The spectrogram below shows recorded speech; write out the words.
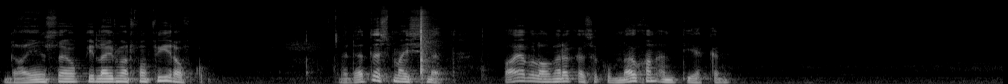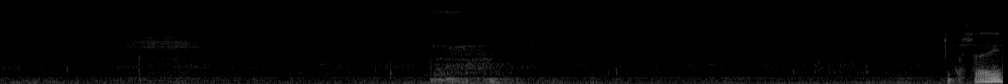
Daai een sny op die lyn wat van 4 af kom. Nou dit is my snit. baie belangrik as ek hom nou gaan inteken. Sy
